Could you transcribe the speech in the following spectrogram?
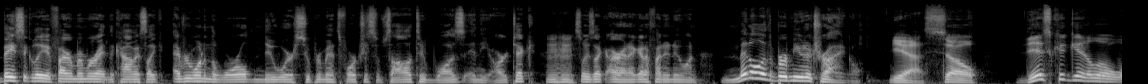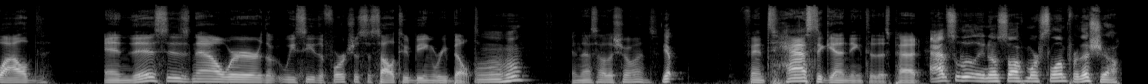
basically, if I remember right in the comics, like everyone in the world knew where Superman's Fortress of Solitude was in the Arctic. So he's like, all right, I got to find a new one. Middle of the Bermuda Triangle. yeah. So this could get a little wild, and this is now where the, we see the Fortress of Solitude being rebuilt, mm-hmm. and that's how the show ends. Yep. Fantastic ending to this, Pad. Absolutely no sophomore slump for this show.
